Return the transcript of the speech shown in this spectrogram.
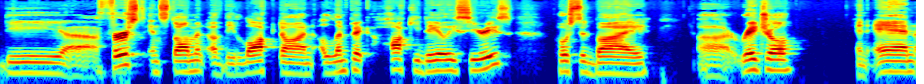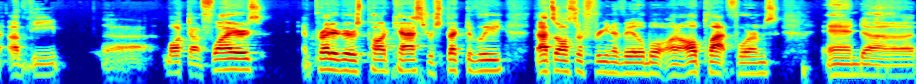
the uh, first installment of the Locked On Olympic Hockey Daily series, hosted by uh, Rachel and Anne of the uh, Locked On Flyers and Predators podcast, respectively. That's also free and available on all platforms, and uh,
